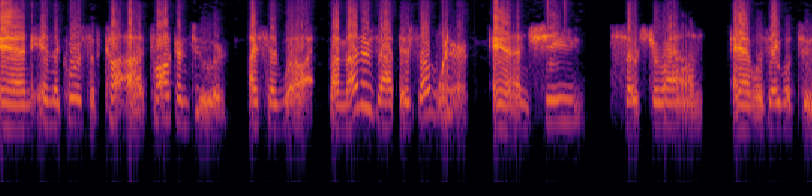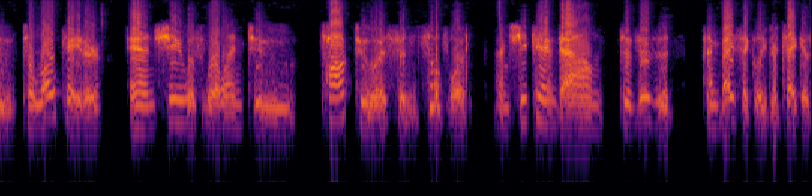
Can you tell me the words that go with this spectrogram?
And in the course of uh, talking to her, I said, "Well, my mother's out there somewhere. And she searched around and was able to, to locate her. And she was willing to talk to us and so forth. And she came down to visit and basically to take us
